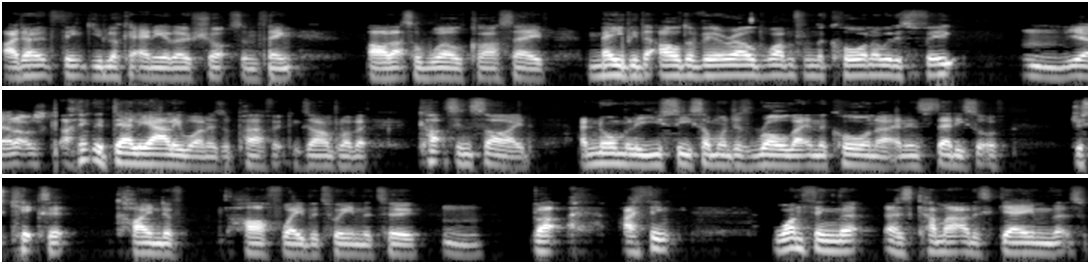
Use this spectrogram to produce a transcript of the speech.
I don't think you look at any of those shots and think, "Oh, that's a world class save." Maybe the Alderweireld one from the corner with his feet. Mm, yeah, that was. I think the Dele Alli one is a perfect example of it. Cuts inside, and normally you see someone just roll that in the corner, and instead he sort of just kicks it kind of halfway between the two. Mm. But I think one thing that has come out of this game that's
